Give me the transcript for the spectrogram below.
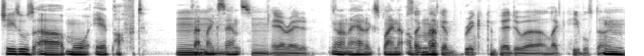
Cheezels are more air puffed. If that makes sense. Mm, aerated. I don't know how to explain it It's other like, than like that. a brick compared to a like Hebelstone. Mm.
